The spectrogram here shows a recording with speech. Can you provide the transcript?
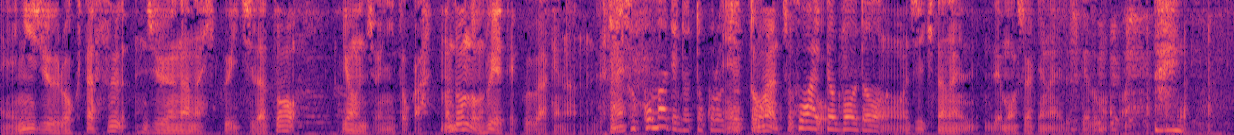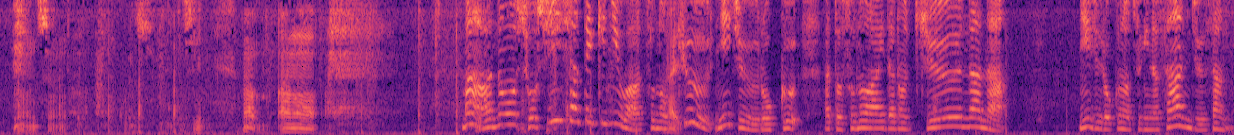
えー、26足す17-1だと42とか、まあ、どんどん増えていくわけなんですね。そこまでのところちょっと,、まあ、ちょっとホワイトボード。字汚いんで申し訳ないですけども。47、51。まあ、あの、まああの初心者的にはその926、はい、あとその間の1726の次の33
